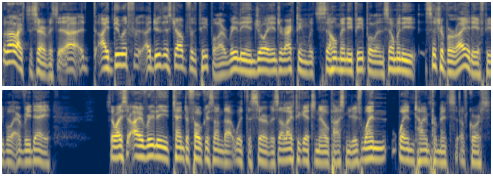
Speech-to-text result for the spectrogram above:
But I like the service. I, I do it for I do this job for the people. I really enjoy interacting with so many people and so many such a variety of people every day. So I, I really tend to focus on that with the service. I like to get to know passengers when when time permits, of course.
